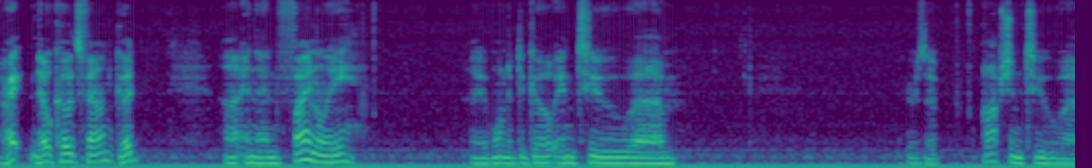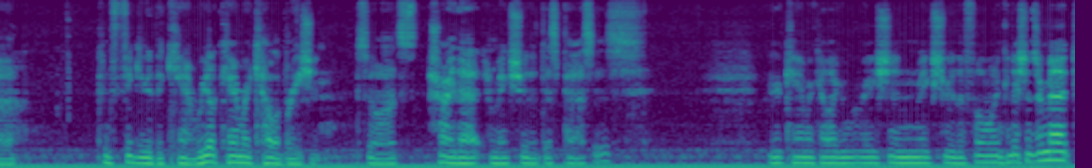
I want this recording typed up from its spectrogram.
All right, no codes found, good. Uh, and then finally, I wanted to go into um, there's a option to uh, configure the cam real camera calibration. So let's try that and make sure that this passes. Rear camera calibration, make sure the following conditions are met,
